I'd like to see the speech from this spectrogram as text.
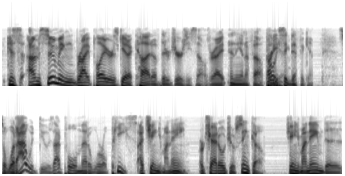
Because I'm assuming right players get a cut of their jersey sales, right, in the NFL, pretty Oh, yeah. significant. So what I would do is I'd pull a Meta World Peace. I'd change my name or Chad Ochocinco, change my name to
